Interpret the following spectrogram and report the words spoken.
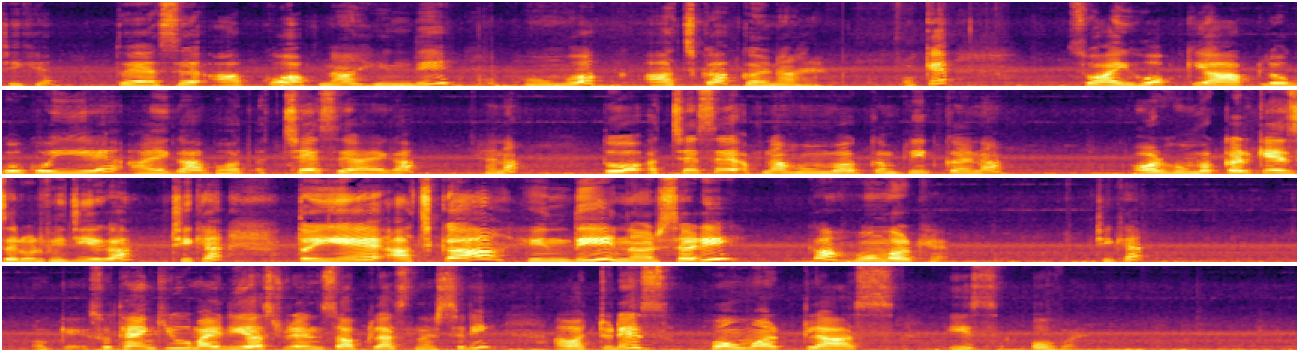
ठीक है? तो ऐसे आपको अपना हिंदी होमवर्क आज का करना है। ओके? सो आई होप कि आप लोगों को ये आएगा, बहुत अच्छे से आएगा, है ना? तो अच्छे से अपना होमवर्क कंप्लीट करना और होमवर्क करके ज़रूर भेजिएगा, ठीक है? तो ये आज का हिंदी नर्सरी का होमवर्क है, ठीक है? Okay so thank you my dear students of class nursery. Our today's homework class is over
